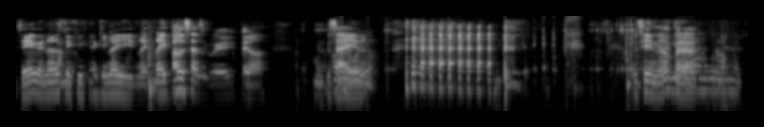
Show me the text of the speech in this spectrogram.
sí, güey, no, es que aquí, aquí no, hay, no, hay, no hay pausas, güey, pero... Pues ahí, ¿no? sí, ¿no? Pero...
